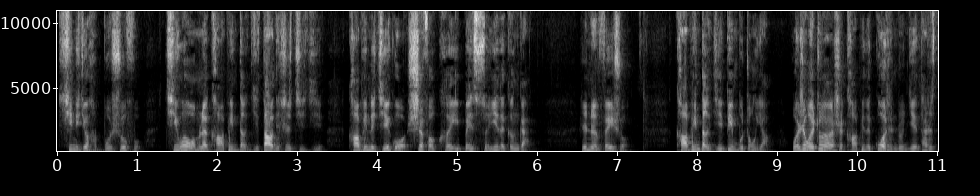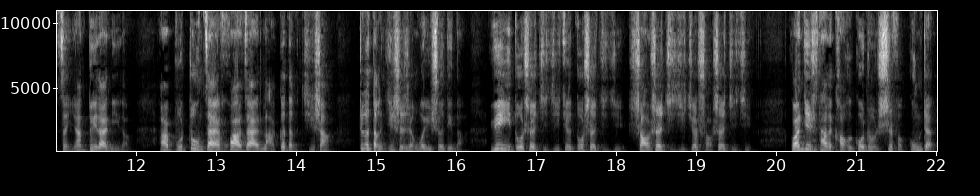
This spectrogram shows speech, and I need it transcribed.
心里就很不舒服。请问我们的考评等级到底是几级？考评的结果是否可以被随意的更改？任正非说：考评等级并不重要，我认为重要的是考评的过程中间他是怎样对待你的。而不重在画在哪个等级上，这个等级是人为设定的，愿意多设几级就多设几级，少设几级就少设几级。关键是他的考核过程是否公正，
